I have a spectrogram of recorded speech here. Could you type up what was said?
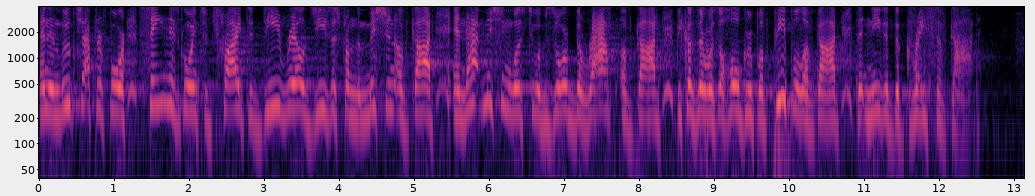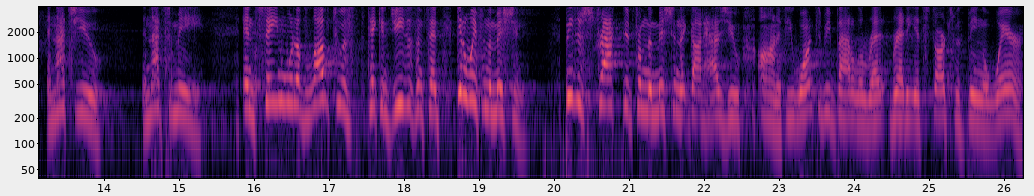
And in Luke chapter 4, Satan is going to try to derail Jesus from the mission of God. And that mission was to absorb the wrath of God because there was a whole group of people of God that needed the grace of God. And that's you, and that's me. And Satan would have loved to have taken Jesus and said, Get away from the mission. Be distracted from the mission that God has you on. If you want to be battle ready, it starts with being aware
